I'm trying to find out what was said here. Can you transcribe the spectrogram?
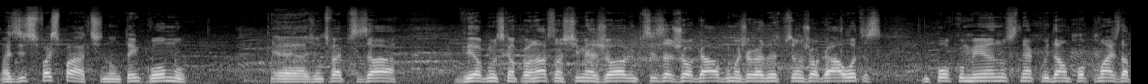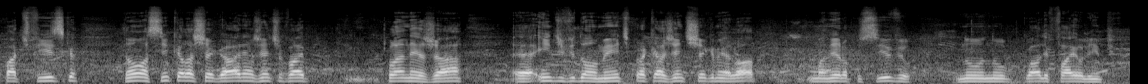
Mas isso faz parte, não tem como. É, a gente vai precisar ver alguns campeonatos, nosso time é jovem, precisa jogar, algumas jogadoras precisam jogar, outras um pouco menos, né, cuidar um pouco mais da parte física. Então, assim que elas chegarem, a gente vai planejar é, individualmente para que a gente chegue melhor maneira possível no, no Qualify Olímpico.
